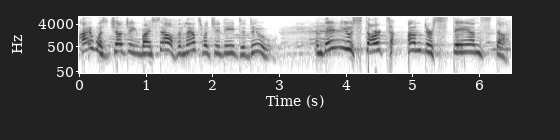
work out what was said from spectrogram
I was judging myself, and that's what you need to do. And then you start to understand stuff.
